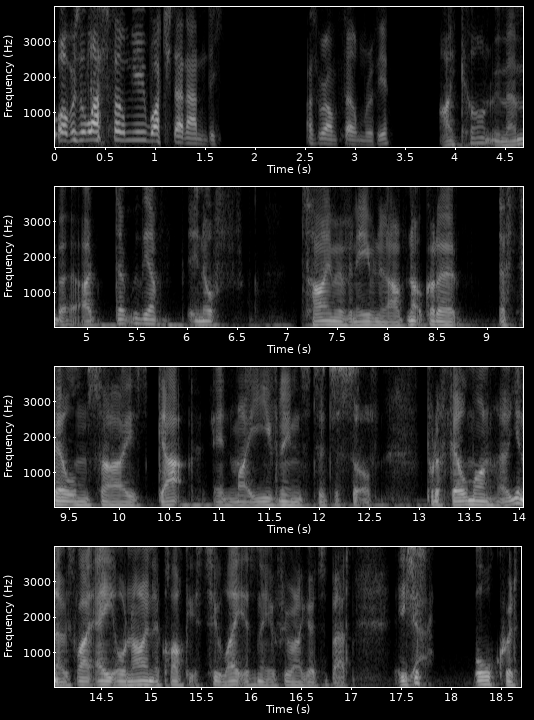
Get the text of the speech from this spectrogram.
What was the last film you watched then, Andy? As we're on film review. I can't remember. I don't really have enough time of an evening. I've not got a, a film sized gap in my evenings to just sort of put a film on. Uh, you know, it's like eight or nine o'clock. It's too late, isn't it? If you want to go to bed, it's Yeah. just awkward.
